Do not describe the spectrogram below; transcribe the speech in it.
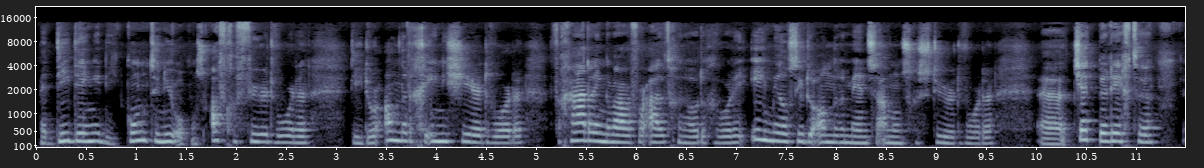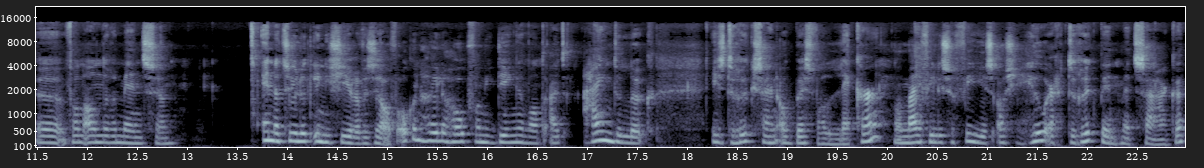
Met die dingen die continu op ons afgevuurd worden, die door anderen geïnitieerd worden, vergaderingen waar we voor uitgenodigd worden, e-mails die door andere mensen aan ons gestuurd worden, uh, chatberichten uh, van andere mensen. En natuurlijk initiëren we zelf ook een hele hoop van die dingen, want uiteindelijk is druk zijn ook best wel lekker. Want mijn filosofie is als je heel erg druk bent met zaken,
